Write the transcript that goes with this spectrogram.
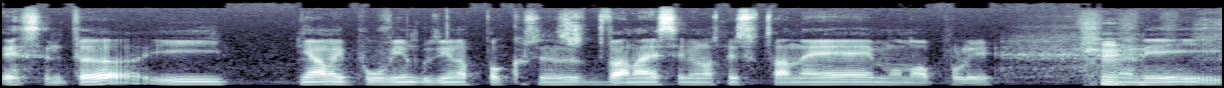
есента и няма и половин година по-късно, 12 милиона, смисъл това не е монополи. нали,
